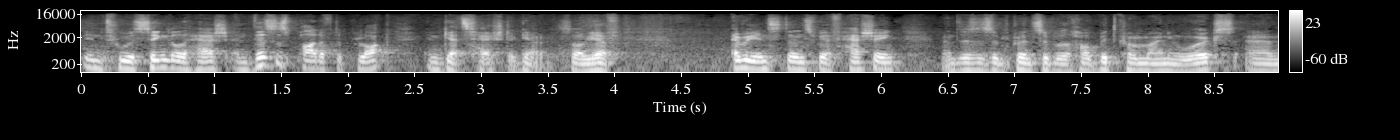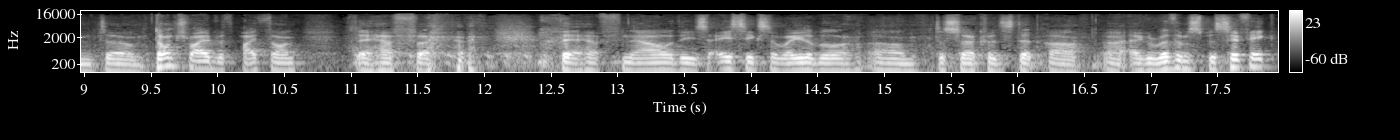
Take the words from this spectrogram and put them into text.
into a single hash, and this is part of the block and gets hashed again. So you have every instance we have hashing, and this is in principle how Bitcoin mining works. And um, don't try it with Python. They have uh, they have now these ASICs available, um, the circuits that are uh, algorithm specific,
